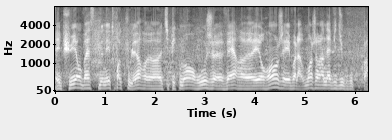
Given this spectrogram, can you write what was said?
Et puis, on va se donner trois couleurs, euh, typiquement rouge, vert euh, et orange, et voilà, au moins j'aurai un avis du groupe, quoi.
